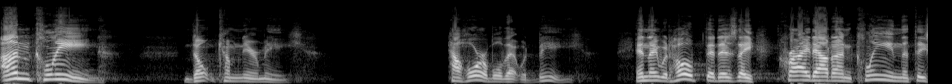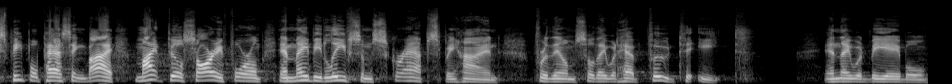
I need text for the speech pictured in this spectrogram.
unclean, don't come near me. How horrible that would be. And they would hope that as they cried out unclean, that these people passing by might feel sorry for them and maybe leave some scraps behind for them so they would have food to eat and they would be able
